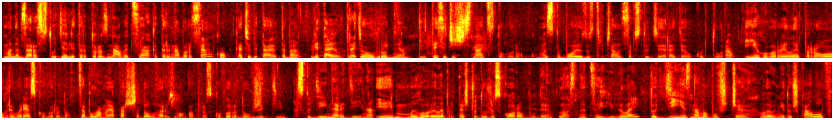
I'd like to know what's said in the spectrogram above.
У мене зараз в студії літературознавиця Катерина Борисенко. Катя, вітаю тебе. Вітаю 3 грудня 2016 року. Ми з тобою зустрічалися в студії Радіо Культура і говорили про Григорія Сковороду. Це була моя перша довга розмова про Сковороду в житті, студійна радійна. І ми говорили про те, що дуже скоро буде власне цей ювілей. Тоді з нами був ще Леонід Ушкалов,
